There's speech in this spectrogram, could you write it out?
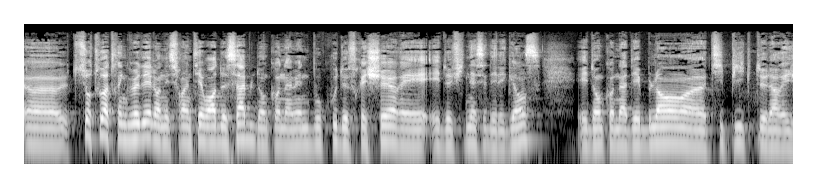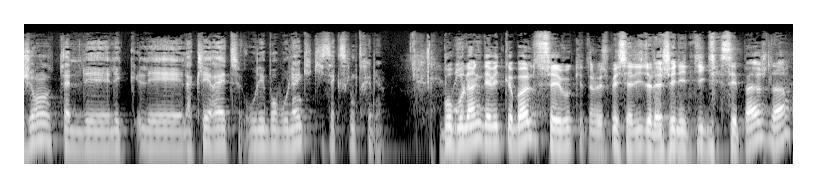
euh, surtout à Trinquevedel, on est sur un terroir de sable, donc on amène beaucoup de fraîcheur et, et de finesse et d'élégance. Et donc on a des blancs euh, typiques de la région, tels les, les, les- la clairette ou les bourboulinques, qui s'expriment très bien. Bourboulingue, David Cobol, c'est vous qui êtes le spécialiste de la génétique des cépages, là.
